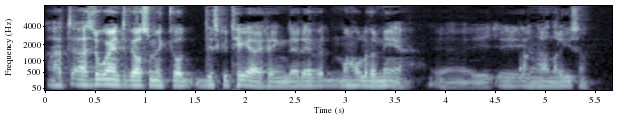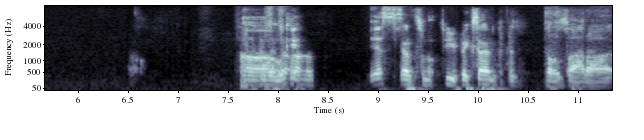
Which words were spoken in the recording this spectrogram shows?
Jag, jag tror inte vi har så mycket att diskutera kring det. det väl, man håller väl med i, i, i den här analysen. Uh, okay. yes. Som typexempel på så här, uh,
